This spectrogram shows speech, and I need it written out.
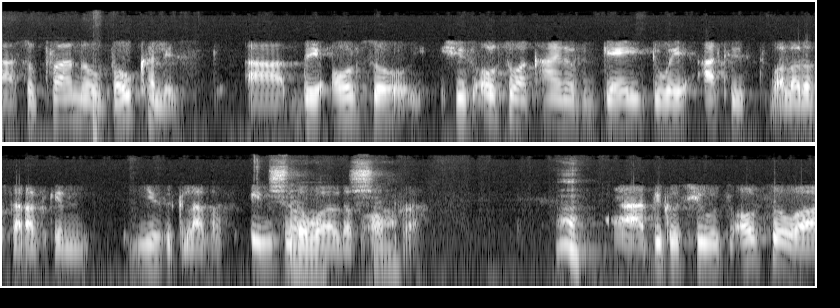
uh, soprano vocalist, uh, they also she's also a kind of gateway artist for a lot of South African music lovers into sure, the world of sure. opera. Hmm. Uh, because she was also a,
